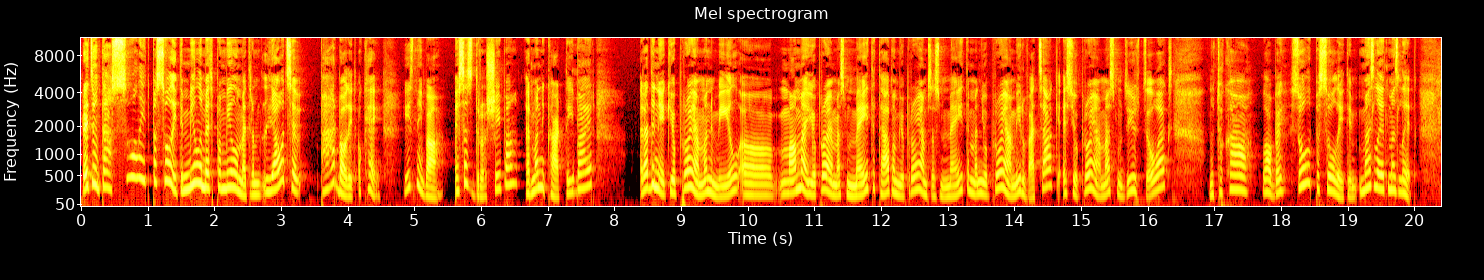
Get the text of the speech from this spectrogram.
Redzi, un tā solīt pa solītam, milimetru pa milimetram ļaut sev pārbaudīt, ok, īstenībā es esmu drošībā, ar mani kārtībā ir. Radinieki joprojām mani mīl, uh, mammai joprojām esmu meita, tēvam joprojām esmu meita, man joprojām ir vecāki, es joprojām esmu dzīves cilvēks. Nu, tā kā labi, soli pa solītam, mazliet, mazliet. Uh,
